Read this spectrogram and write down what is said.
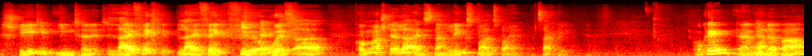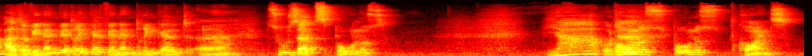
Steht im Internet. Lifehack, Lifehack für Ja. USA, Kommastelle 1 nach links mal 2. Zack. Okay, äh, wunderbar. Also, wie nennen wir Trinkgeld? Wir nennen Trinkgeld äh, Zusatzbonus. Ja, oder Bonus, Bonus Coins.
